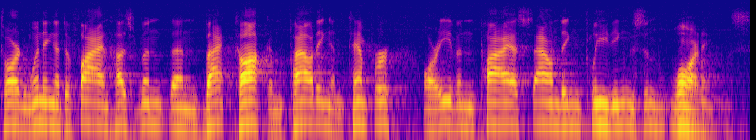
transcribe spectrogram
toward winning a defiant husband than back talk and pouting and temper or even pious sounding pleadings and warnings.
